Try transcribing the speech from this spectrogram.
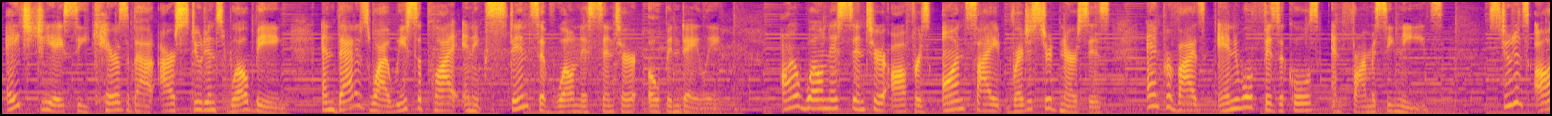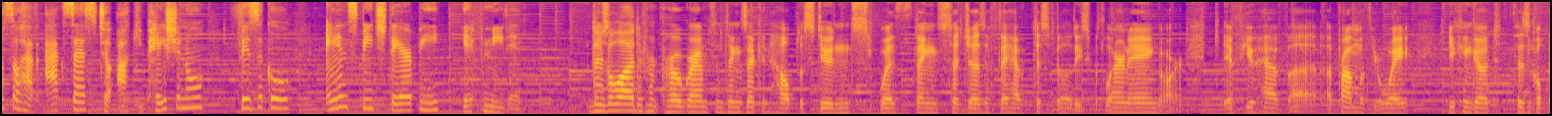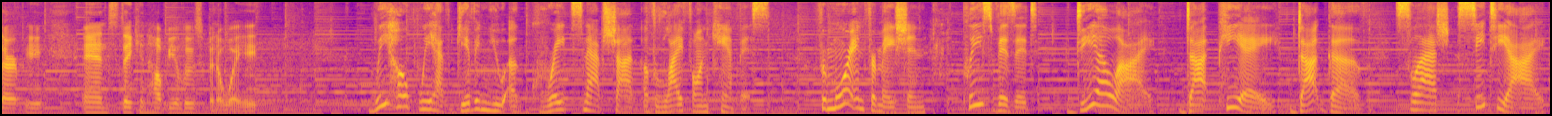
HGAC cares about our students' well being, and that is why we supply an extensive wellness center open daily. Our Wellness Center offers on site registered nurses and provides annual physicals and pharmacy needs. Students also have access to occupational, physical, and speech therapy if needed. There's a lot of different programs and things that can help the students with things such as if they have disabilities with learning or if you have a, a problem with your weight, you can go to physical therapy and they can help you lose a bit of weight. We hope we have given you a great snapshot of life on campus. For more information, please visit dli.pa.gov slash cti-hgac.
